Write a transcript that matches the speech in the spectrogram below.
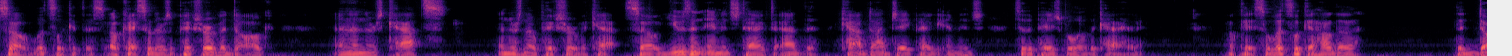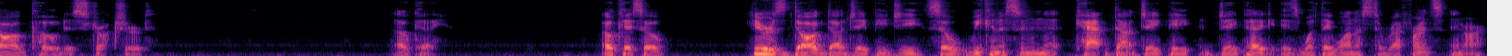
So let's look at this. Okay, so there's a picture of a dog, and then there's cats, and there's no picture of a cat. So use an image tag to add the cat.jpg image to the page below the cat heading. Okay, so let's look at how the the dog code is structured. Okay. Okay, so Here's dog.jpg, so we can assume that cat.jpg is what they want us to reference in our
